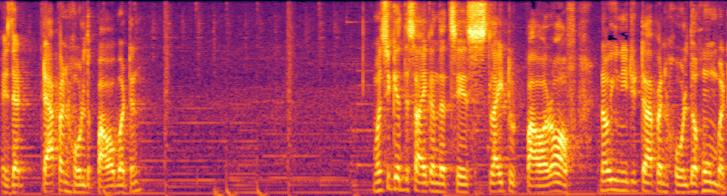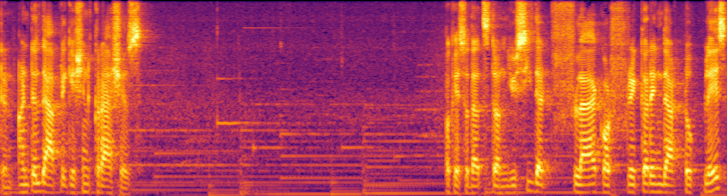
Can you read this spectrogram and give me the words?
is that tap and hold the power button. Once you get this icon that says slide to power off now you need to tap and hold the home button until the application crashes. Okay so that's done. You see that flag or flickering that took place?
